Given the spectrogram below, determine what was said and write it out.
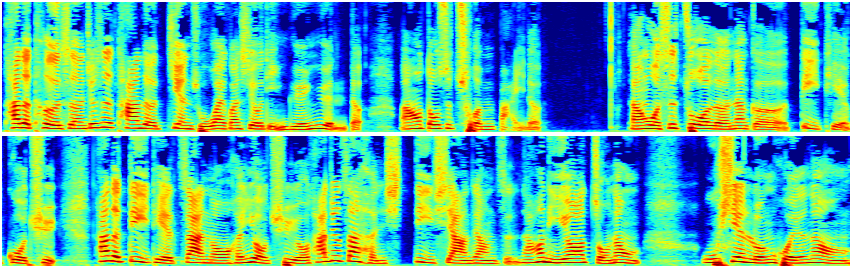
它的特色就是它的建筑外观是有点圆圆的，然后都是纯白的。然后我是坐了那个地铁过去，它的地铁站哦很有趣哦，它就在很地下这样子，然后你又要走那种无限轮回的那种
